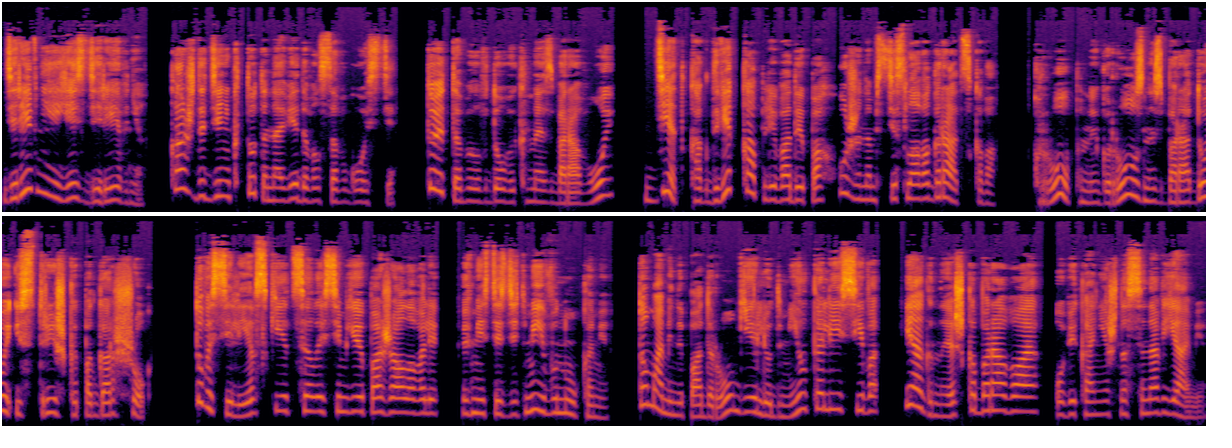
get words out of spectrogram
Деревня есть деревня. Каждый день кто-то наведывался в гости. То это был вдовый князь Боровой, дед, как две капли воды, похожий на Мстислава Градского, крупный, грузный, с бородой и стрижкой под горшок. То Василевские целой семьей пожаловали вместе с детьми и внуками, то мамины подруги Людмилка Лисьева и Агнешка Боровая, обе, конечно, сыновьями.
